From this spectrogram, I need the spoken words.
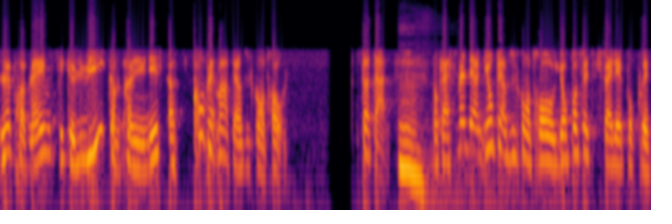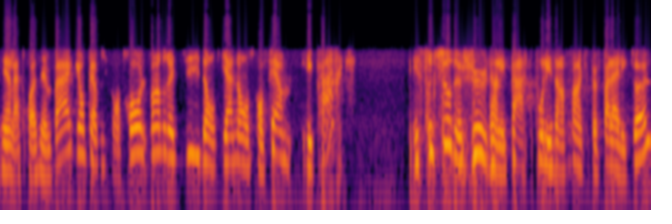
le problème, c'est que lui, comme premier ministre, a complètement perdu le contrôle. Total. Mm. Donc, la semaine dernière, ils ont perdu le contrôle. Ils n'ont pas fait ce qu'il fallait pour prévenir la troisième vague. Ils ont perdu le contrôle. Vendredi, donc, ils annoncent qu'on ferme les parcs, les structures de jeu dans les parcs pour les enfants qui ne peuvent pas aller à l'école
